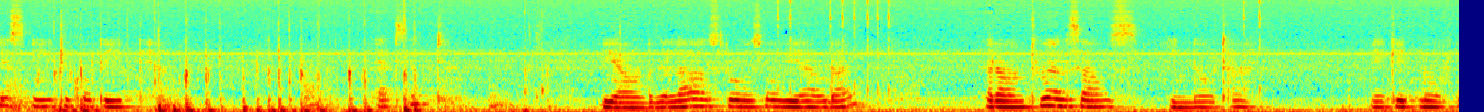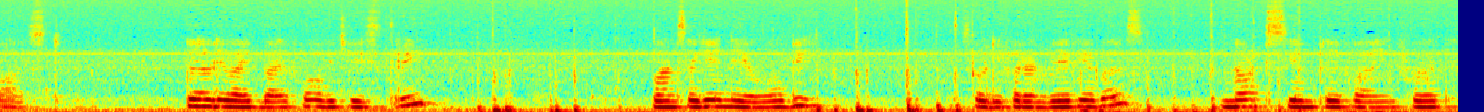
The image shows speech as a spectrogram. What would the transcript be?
just need to copy it there that's it we are on to the last row so we have done around 12 sums in no time make it more fast 12 divided by 4 which is 3 once again a over b so different variables not simplifying further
